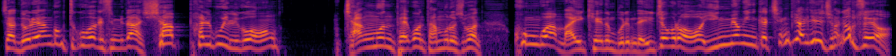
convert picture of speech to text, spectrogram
자, 노래 한 곡 듣고 가겠습니다. 샵 8910. 장문 100원, 단문 50원, 콩과 마이키에는 무료입니다. 이쪽으로 익명이니까 창피할 일이 전혀 없어요.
